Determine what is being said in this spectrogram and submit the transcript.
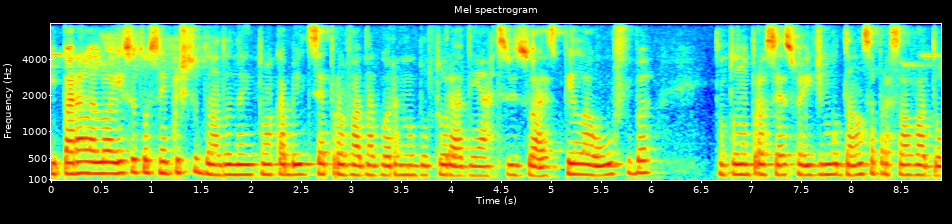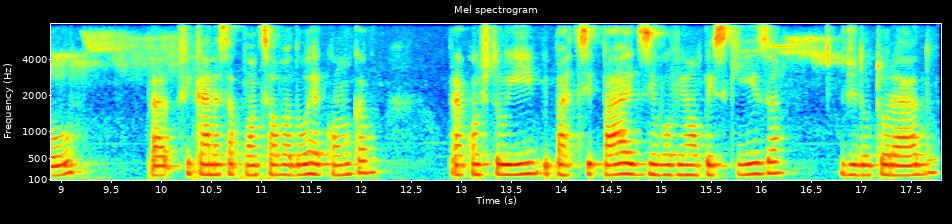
E paralelo a isso, eu estou sempre estudando, né? Então, acabei de ser aprovada agora no doutorado em artes visuais pela UFBA então, estou num processo aí de mudança para Salvador, para ficar nessa ponte Salvador-Recôncavo, para construir e participar e desenvolver uma pesquisa de doutorado,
